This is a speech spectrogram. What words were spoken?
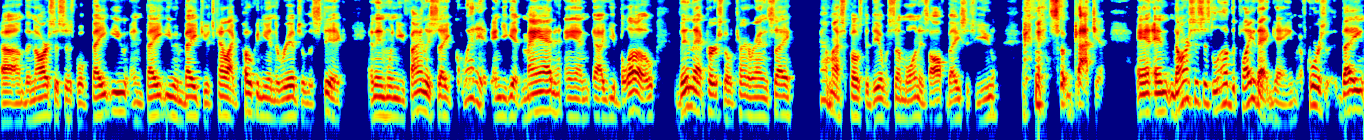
Uh, the narcissist will bait you and bait you and bait you. It's kind of like poking you in the ribs with a stick. And then when you finally say, quit it, and you get mad and uh, you blow, then that person will turn around and say, How am I supposed to deal with someone as off base as you? so, gotcha. And, and narcissists love to play that game. Of course, they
